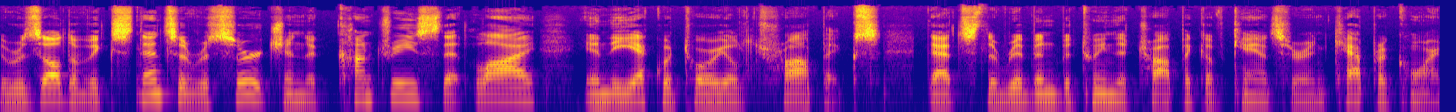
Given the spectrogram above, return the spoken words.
the result of extensive research in the countries that lie in the equatorial tropics. That's the ribbon between the Tropic of Cancer and Capricorn,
